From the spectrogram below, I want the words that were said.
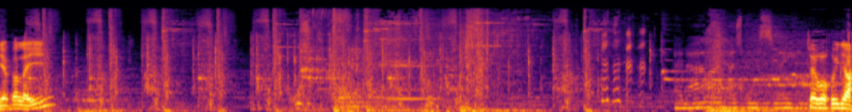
弱个雷！这回回家，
